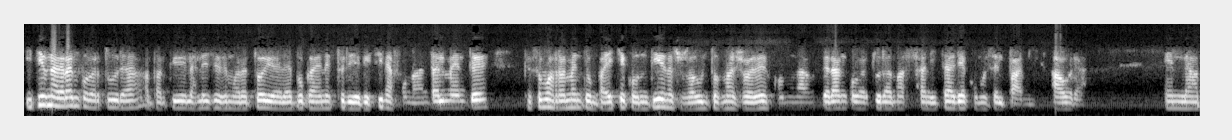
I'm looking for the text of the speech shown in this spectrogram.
y tiene una gran cobertura a partir de las leyes de moratoria de la época de Néstor y de Cristina, fundamentalmente, que somos realmente un país que contiene a sus adultos mayores con una gran cobertura más sanitaria como es el PAMI. Ahora, en la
